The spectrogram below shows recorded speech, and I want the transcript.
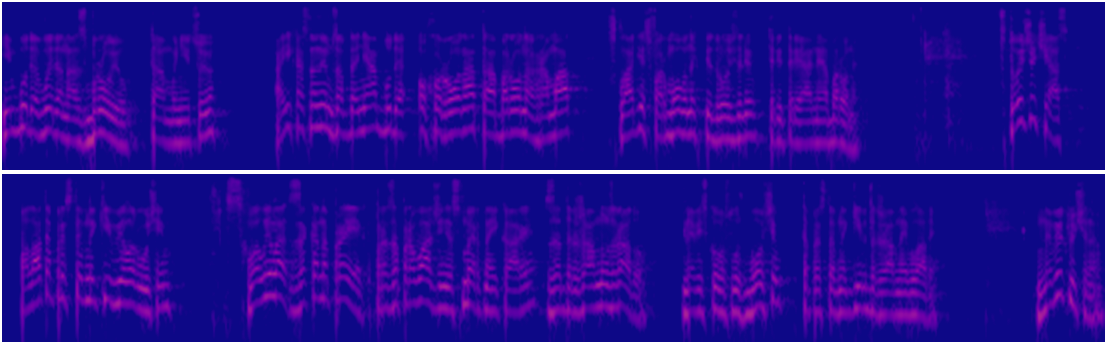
їм буде видана зброю та амуніцію, а їх основним завданням буде охорона та оборона громад в складі сформованих підрозділів територіальної оборони. В той же час Палата представників Білорусі схвалила законопроект про запровадження смертної кари за державну зраду для військовослужбовців та представників державної влади. Не виключено,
